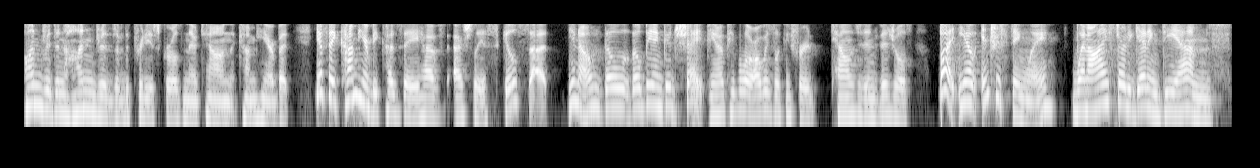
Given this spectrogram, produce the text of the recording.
hundreds and hundreds of the prettiest girls in their town that come here. But you know, if they come here because they have actually a skill set, you know, they'll they'll be in good shape. You know, people are always looking for talented individuals. But, you know, interestingly, when I started getting DMs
